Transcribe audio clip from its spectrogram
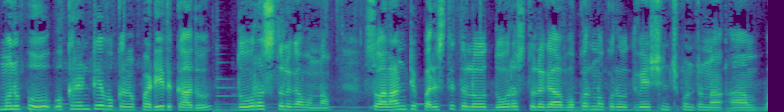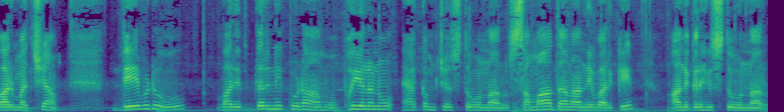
మునుపు ఒకరంటే ఒకరు పడేది కాదు దూరస్తులుగా ఉన్నాం. సో అలాంటి పరిస్థితుల్లో దూరస్తులుగా ఒకరినొకరు ద్వేషించుకుంటున్న వారి మధ్య దేవుడు వారిద్దరిని కూడా ఉభయులను ఏకం చేస్తూ ఉన్నారు. సమాధానాన్ని వారికి అనుగ్రహిస్తూ ఉన్నారు.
